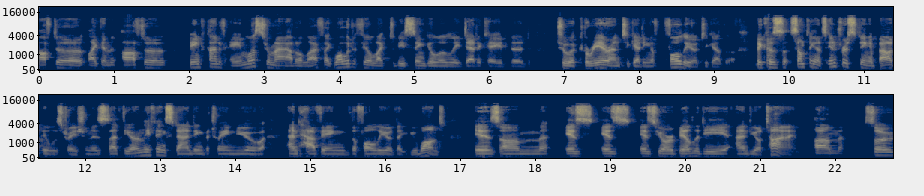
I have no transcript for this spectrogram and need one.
after like an after being kind of aimless through my adult life, like what would it feel like to be singularly dedicated to a career and to getting a folio together? Because something that's interesting about illustration is that the only thing standing between you and having the folio that you want is um, is is is your ability and your time. Um, so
